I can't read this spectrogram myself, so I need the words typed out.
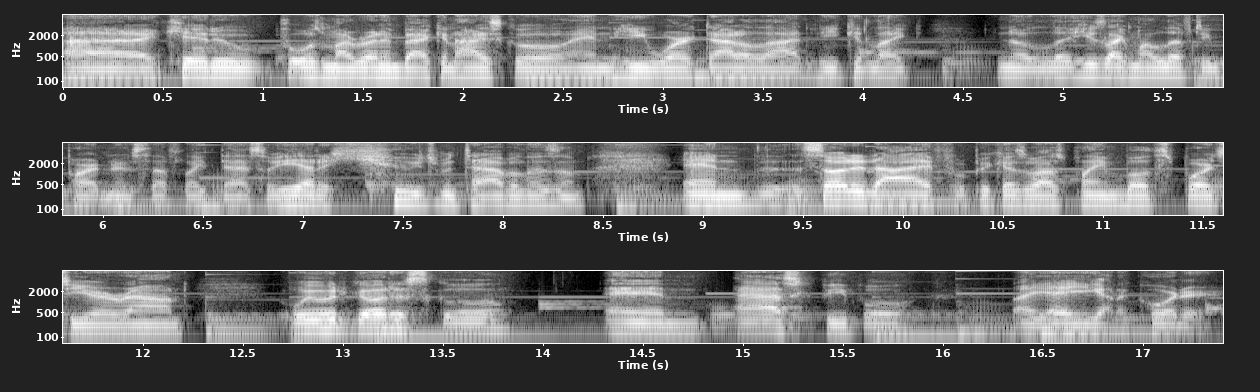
uh, kid who was my running back in high school, and he worked out a lot. And he could like you know, li- he was like my lifting partner and stuff like that. So he had a huge metabolism, and so did I for, because I was playing both sports year round. We would go to school and ask people, like, "Hey, you got a quarter?"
